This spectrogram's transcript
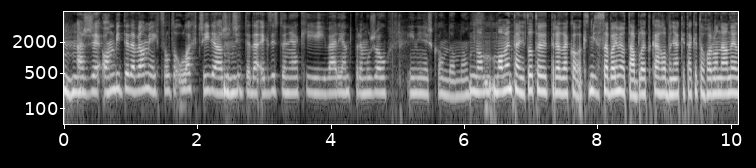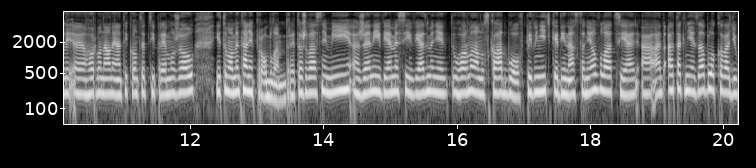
mm-hmm. a že on by teda veľmi chcel to uľahčiť, ale mm-hmm. že mhm. či teda existuje nejaký variant pre mužov iný než kondom. No, no momentálne toto je teraz ako, keď my sa bavíme o tabletkách alebo nejaké takéto hormonálne, eh, hormonálne antikoncepcii pre mužov, je to momentálne problém, pretože vlastne my ženy vieme si viac menej tú hormonálnu skladbu ovplyvniť, kedy nastane ovulácia a, a, a tak nie zablokovať ju,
